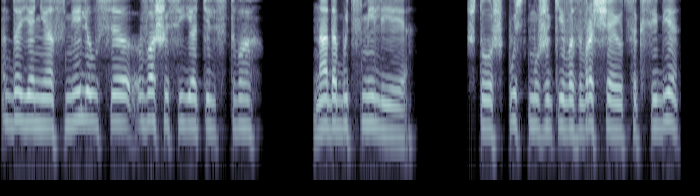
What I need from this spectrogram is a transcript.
Да я не осмелился, ваше сиятельство. Надо быть смелее. Что ж, пусть мужики возвращаются к себе,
